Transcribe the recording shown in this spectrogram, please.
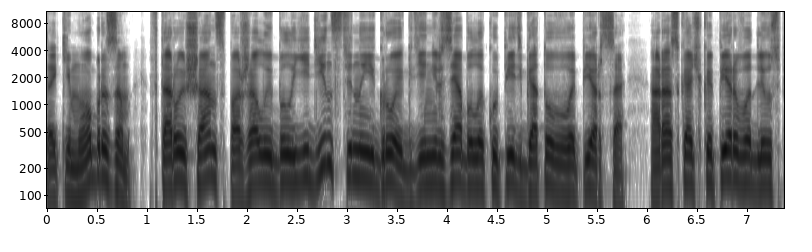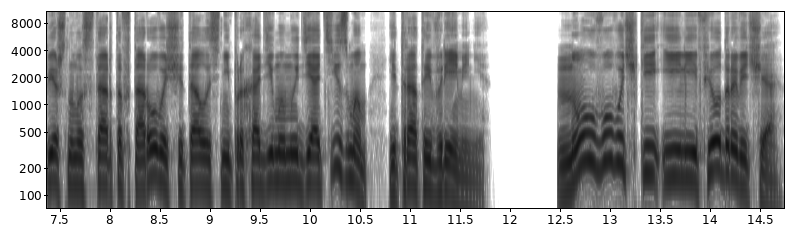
Таким образом, второй шанс, пожалуй, был единственной игрой, где нельзя было купить готового перса, а раскачка первого для успешного старта второго считалась непроходимым идиотизмом и тратой времени. Но у Вовочки и Ильи Федоровича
